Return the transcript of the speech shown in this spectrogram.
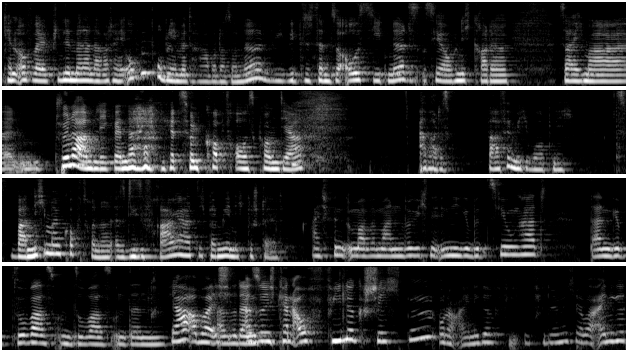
kenne auch, weil viele Männer da wahrscheinlich auch ein Problem mit haben oder so, ne, wie, wie das dann so aussieht, ne, das ist ja auch nicht gerade, sag ich mal, ein schöner Anblick, wenn da jetzt so ein Kopf rauskommt, ja, aber das war für mich überhaupt nicht. Das war nicht in meinem Kopf drin. Also diese Frage hat sich bei mir nicht gestellt. Ich finde immer, wenn man wirklich eine innige Beziehung hat, dann gibt es sowas und sowas und dann. Ja, aber ich, also, also ich kenne auch viele Geschichten, oder einige, viele nicht, aber einige,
